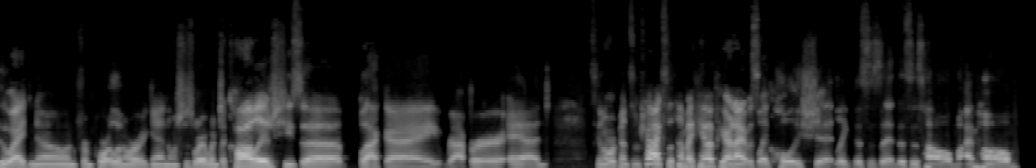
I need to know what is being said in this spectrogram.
who I'd known from Portland, Oregon, which is where I went to college. He's a black guy rapper and I was gonna work on some tracks with him. I came up here and I was like, holy shit, like this is it. This is home. I'm home.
